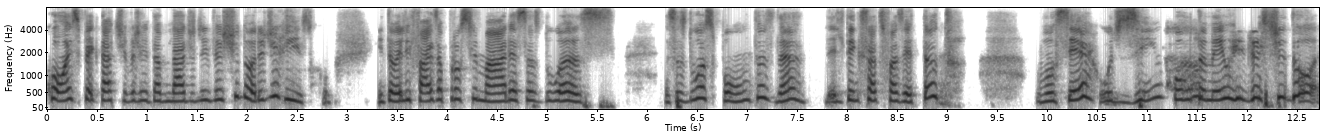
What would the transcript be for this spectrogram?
com a expectativa de rentabilidade do investidor e de risco. Então, ele faz aproximar essas duas, essas duas pontas, né? Ele tem que satisfazer tanto você, o vizinho, como também o investidor.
